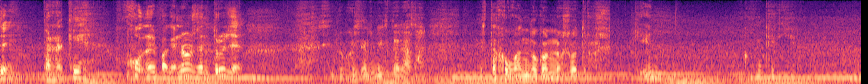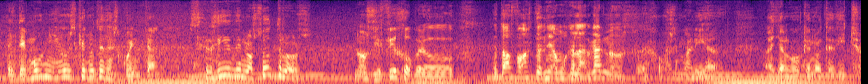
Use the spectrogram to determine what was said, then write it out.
Coche. ¿Para qué? Joder, para que no nos entruyen. No va a servir de nada. Está jugando con nosotros. ¿Quién? ¿Cómo que quién? El demonio, es que no te das cuenta. Se ríe de nosotros. No, sí, fijo, pero de todas formas tendríamos que largarnos. José María, hay algo que no te he dicho.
